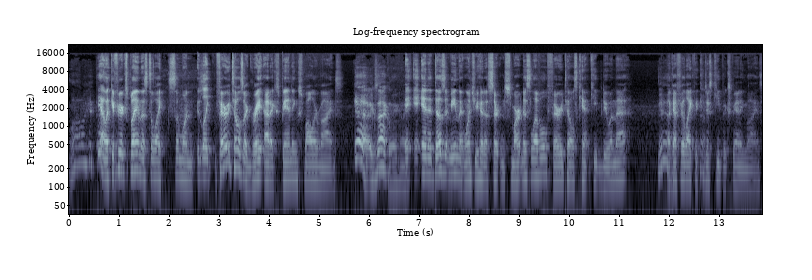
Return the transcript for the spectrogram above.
Well, I don't get that. Yeah, like if you're explaining this to like someone, like fairy tales are great at expanding smaller minds. Yeah, exactly. Like, a- And it doesn't mean that once you hit a certain smartness level, fairy tales can't keep doing that. yeah. Like I feel like they can Yeah. just keep expanding minds.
